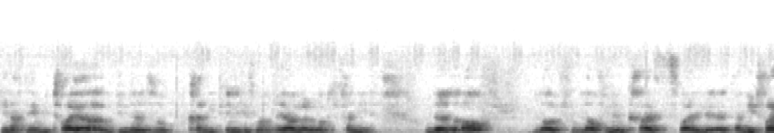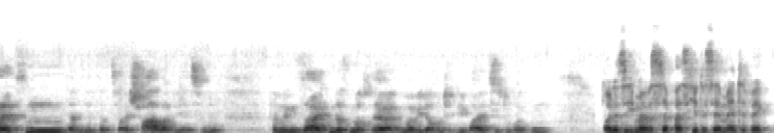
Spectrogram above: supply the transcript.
je nachdem wie teuer irgendwie, ne, so granitähnliches Material oder wirklich Granit. Und da drauf laufen, laufen im Kreis zwei äh, Granitwalzen, dann sind da zwei Schaber, die jetzt eine von den Seiten das Material immer wieder unter die Walze drücken. Und jetzt, ich meine, was da passiert ist ja im Endeffekt,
